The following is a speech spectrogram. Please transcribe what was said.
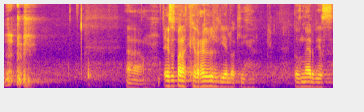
ah, eso es para quebrar el hielo aquí los nervios.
